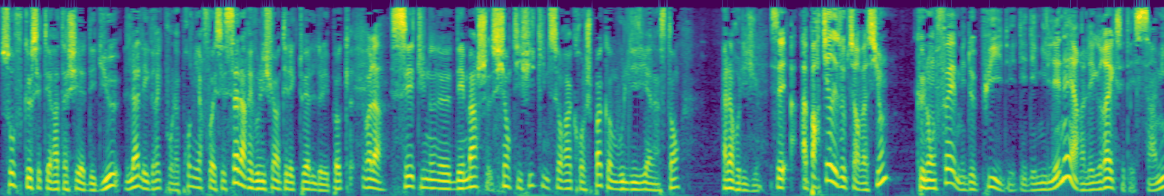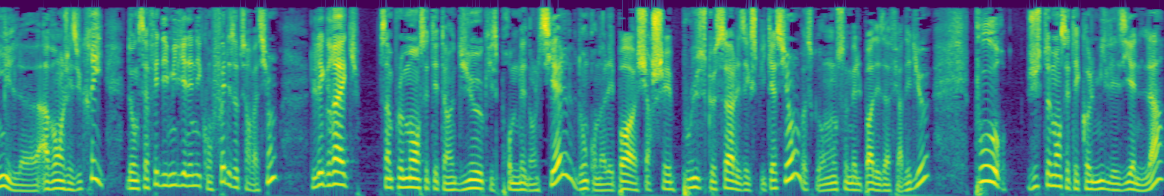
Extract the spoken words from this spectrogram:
sauf que c'était rattaché à des dieux. Là, les Grecs, pour la première fois, c'est ça la révolution intellectuelle de l'époque. Voilà. C'est une démarche scientifique qui ne se raccroche pas, comme vous le disiez à l'instant, à la religion. C'est à partir des observations que l'on fait, mais depuis des, millénaires. Les Grecs, c'était 5000 avant Jésus-Christ. Donc ça fait des milliers d'années qu'on fait des observations. Les Grecs, simplement, c'était un dieu qui se promenait dans le ciel. Donc on n'allait pas chercher plus que ça les explications, parce qu'on ne se mêle pas des affaires des dieux. Pour, justement, cette école milésienne-là,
